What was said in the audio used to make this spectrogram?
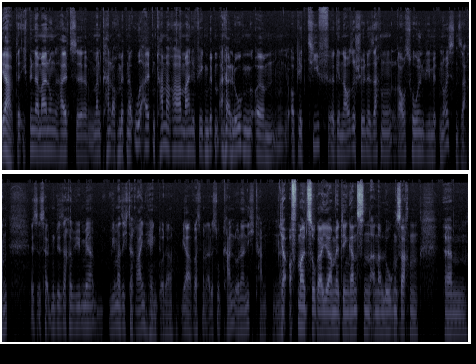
ja, ich bin der Meinung, halt, äh, man kann auch mit einer uralten Kamera, meinetwegen mit einem analogen ähm, Objektiv, äh, genauso schöne Sachen rausholen wie mit neuesten Sachen. Es ist halt nur die Sache, wie, mehr, wie man sich da reinhängt oder ja, was man alles so kann oder nicht kann. Ne? Ja, oftmals sogar ja mit den ganzen analogen Sachen. Ähm,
